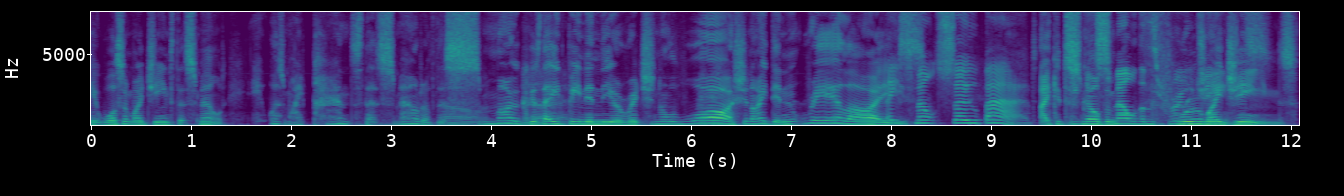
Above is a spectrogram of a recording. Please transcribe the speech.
It wasn't my jeans that smelled. It was my pants that smelled of the oh, smoke because they'd been in the original wash, and I didn't realize. they smelt so bad. I could smell them, smell them through, through, my jeans. jeans.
